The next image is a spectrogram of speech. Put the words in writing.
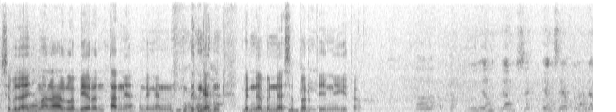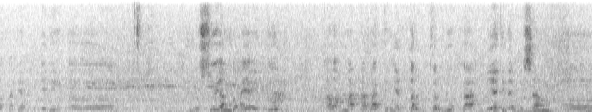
Sebenarnya malah lebih rentan ya dengan Iya, dengan benda-benda seperti ini gitu. Eh, apa dulu yang yang saya, yang saya pernah dapat ya jadi eh, busu yang bahaya itu kalau mata batinnya ter- terbuka dia tidak bisa eh,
